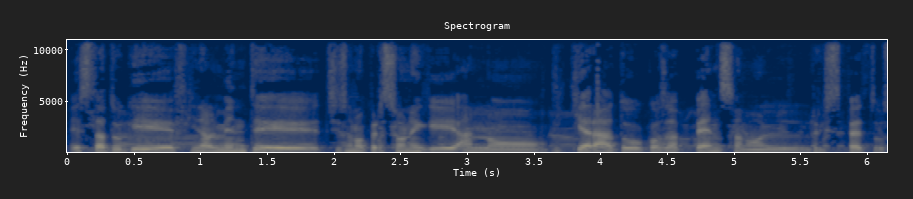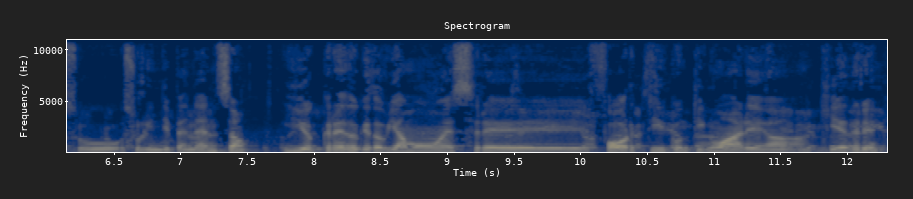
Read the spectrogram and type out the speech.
è stato che finalmente ci sono persone che hanno dichiarato cosa pensano al rispetto su- sull'indipendenza. Io credo che dobbiamo essere forti, continuare a chiedere,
